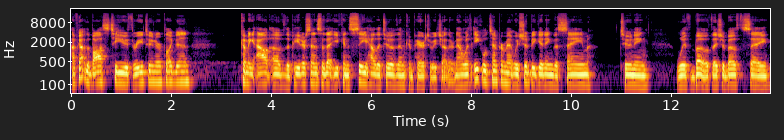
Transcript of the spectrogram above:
I've got the Boss TU3 tuner plugged in coming out of the Peterson so that you can see how the two of them compare to each other. Now with equal temperament, we should be getting the same tuning with both. They should both say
